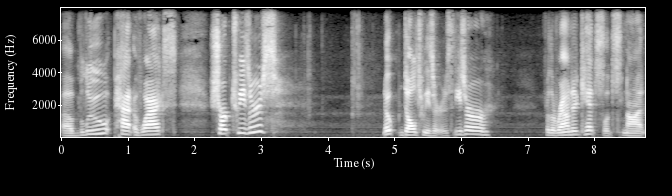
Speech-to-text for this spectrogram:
a blue pat of wax, sharp tweezers. Nope, dull tweezers. These are for the rounded kits. Let's not...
